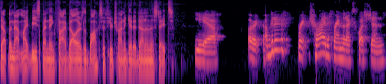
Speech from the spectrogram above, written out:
Yep, and that might be spending five dollars a box if you're trying to get it done in the states. Yeah, all right. I'm going to fr- try to frame the next question.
